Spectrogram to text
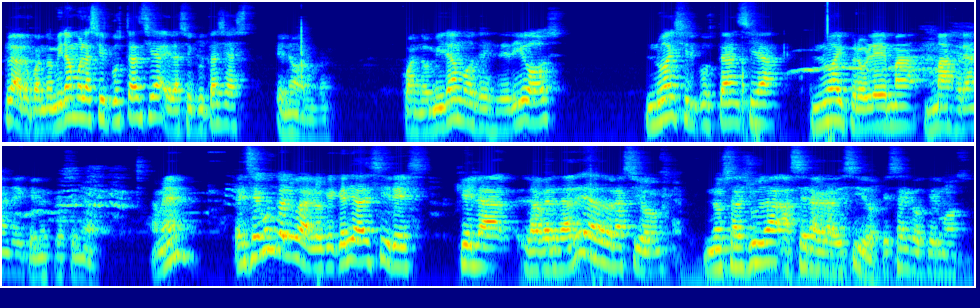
Claro, cuando miramos la circunstancia, la circunstancia es enorme. Cuando miramos desde Dios, no hay circunstancia, no hay problema más grande que nuestro Señor. Amén. En segundo lugar, lo que quería decir es que la, verdadera adoración nos ayuda a ser agradecidos, que es algo que hemos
